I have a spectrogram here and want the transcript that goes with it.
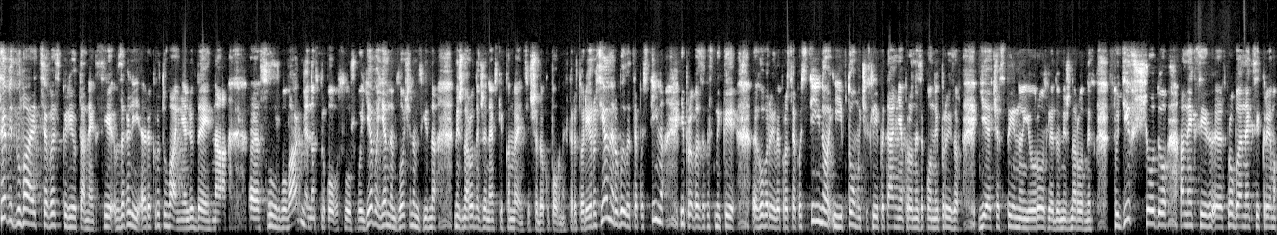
Це відбувається весь період анексії. Взагалі, рекрутування людей на е, службу в армію на строкову службу є воєнним злочином згідно міжнародних Женевських конвенцій щодо окупованих територій. Росіяни робили це постійно, і правозахисники е, говорили про це постійно, і в тому числі питання про незаконний призов є частиною розгляду міжнародних судів щодо анексії е, спроби анексії Криму.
